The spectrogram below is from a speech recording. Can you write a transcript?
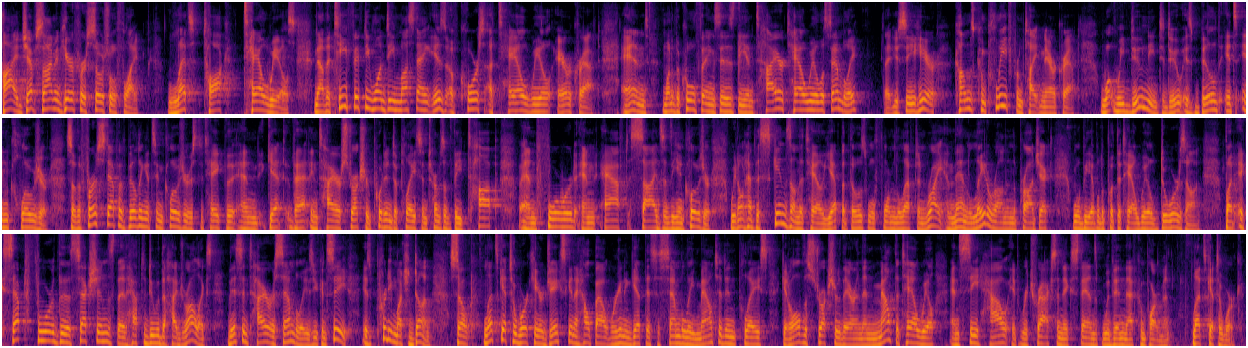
Hi, Jeff Simon here for Social Flight. Let's talk tail wheels. Now the T-51D Mustang is of course a tail wheel aircraft and one of the cool things is the entire tail wheel assembly that you see here comes complete from Titan Aircraft. What we do need to do is build its enclosure. So the first step of building its enclosure is to take the and get that entire structure put into place in terms of the top and forward and aft sides of the enclosure. We don't have the skins on the tail yet, but those will form the left and right. And then later on in the project, we'll be able to put the tail wheel doors on. But except for the sections that have to do with the hydraulics, this entire assembly, as you can see, is pretty much done. So so let's get to work here. Jake's gonna help out. We're gonna get this assembly mounted in place, get all the structure there, and then mount the tail wheel and see how it retracts and extends within that compartment. Let's get to work.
